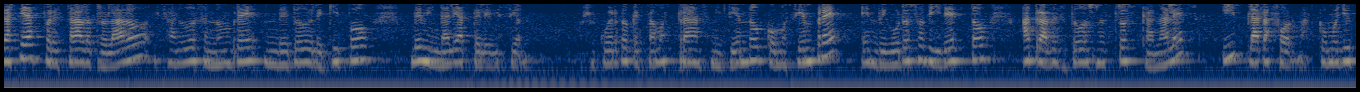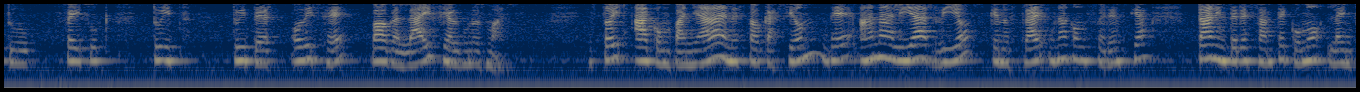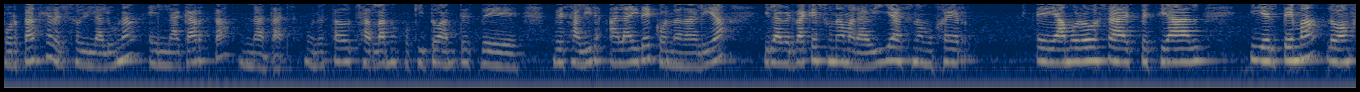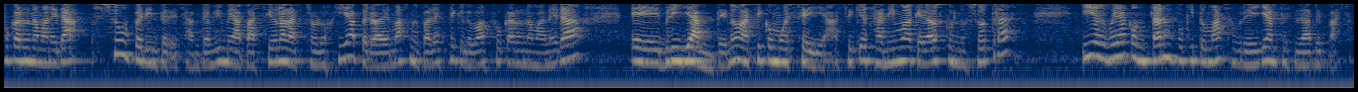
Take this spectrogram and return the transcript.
Gracias por estar al otro lado y saludos en nombre de todo el equipo de Mindalia Televisión. Os recuerdo que estamos transmitiendo, como siempre, en riguroso directo a través de todos nuestros canales y plataformas como YouTube, Facebook, Twitch, Twitter, Odyssey, Vaughan Live y algunos más. Estoy acompañada en esta ocasión de Ana Lía Ríos, que nos trae una conferencia tan interesante como la importancia del Sol y la Luna en la carta natal. Bueno, he estado charlando un poquito antes de, salir al aire con Analia y la verdad que es una maravilla, es una mujer eh, amorosa, especial y el tema lo va a enfocar de una manera súper interesante. A mí me apasiona la astrología, pero además me parece que lo va a enfocar de una manera eh, brillante, ¿no? Así como es ella. Así que os animo a quedaros con nosotras y os voy a contar un poquito más sobre ella antes de darle paso.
